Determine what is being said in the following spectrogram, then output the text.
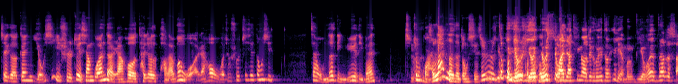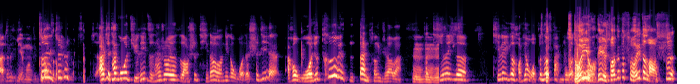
这个跟游戏是最相关的，然后他就跑来问我，然后我就说这些东西在我们的领域里边。就玩烂了的东西，就是根本游游游戏玩家听到这个东西都一脸懵逼，我也不知道这啥，真的一脸懵逼。对，就是，而且他跟我举例子，他说老师提到了那个《我的世界》，然后我就特别蛋疼，你知道吧？嗯他提了一个，提了一个，好像我不能反驳。所以我跟你说，那个所谓的老师，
